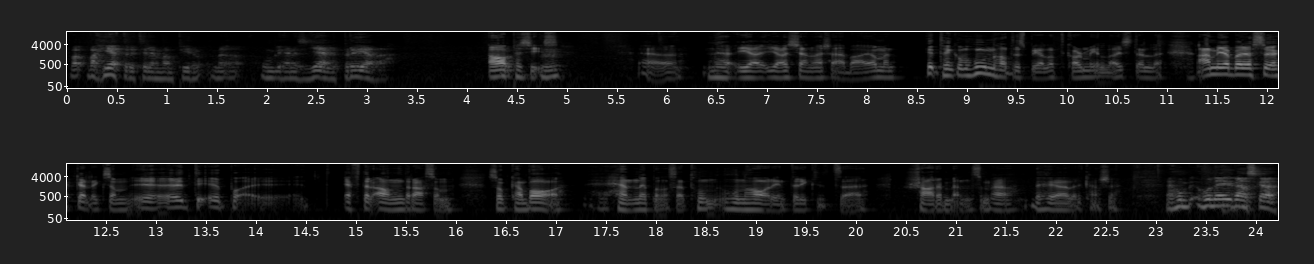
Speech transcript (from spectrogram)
Vad, vad, heter det till en vampyr? Hon blir hennes hjälpreda. Ja, precis. Mm. Jag, jag, känner så här bara, ja men Tänk om hon hade spelat Carmilla istället. Ja, men jag börjar söka liksom eh, på, efter andra som, som kan vara henne på något sätt. Hon, hon har inte riktigt så här charmen som jag behöver kanske. Hon, hon är ju ganska...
